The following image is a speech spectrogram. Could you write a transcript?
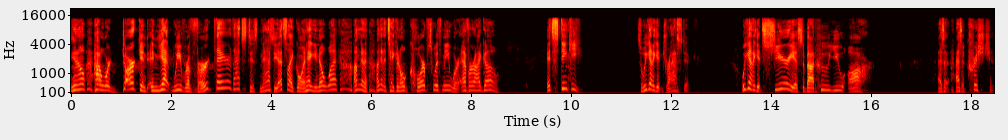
you know, how we're darkened, and yet we revert there. That's just nasty. That's like going, hey, you know what? I'm gonna, I'm gonna take an old corpse with me wherever I go. It's stinky. So we got to get drastic. We got to get serious about who you are as a, as a Christian.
